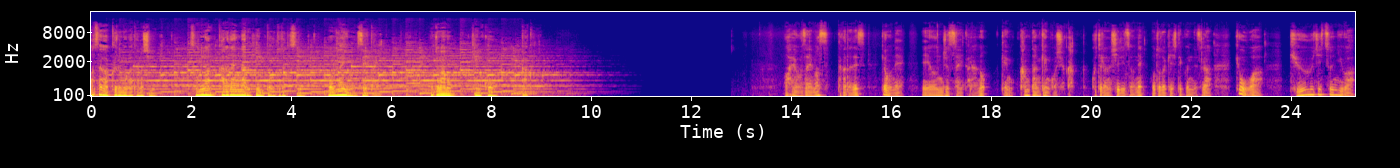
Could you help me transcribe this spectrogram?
朝が来るのが楽しみ。そんな体になるヒントをお届けするオンラインの生態。大人の健康学。おはようございます。高田です。今日もね40歳からの簡単健康習慣。こちらのシリーズをねお届けしていくんですが今日は休日には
